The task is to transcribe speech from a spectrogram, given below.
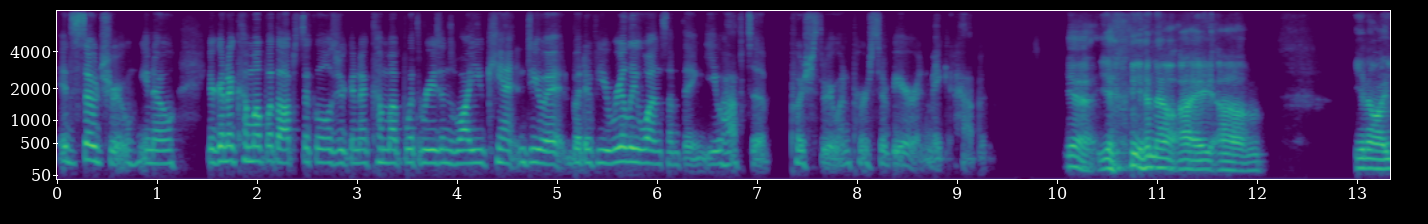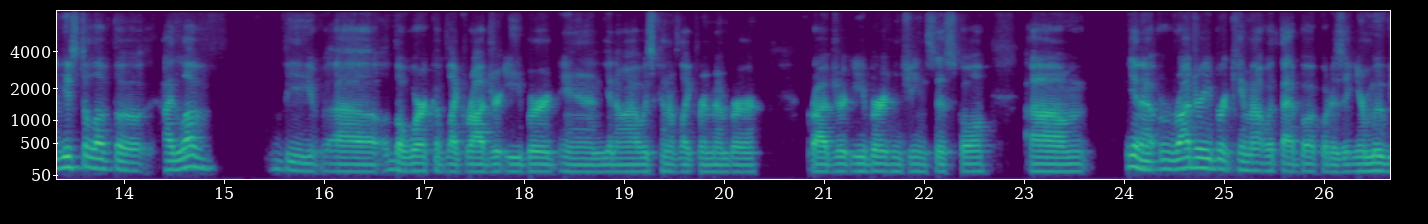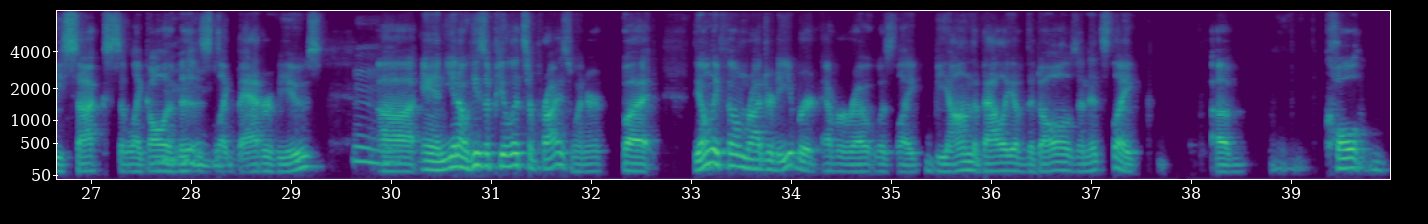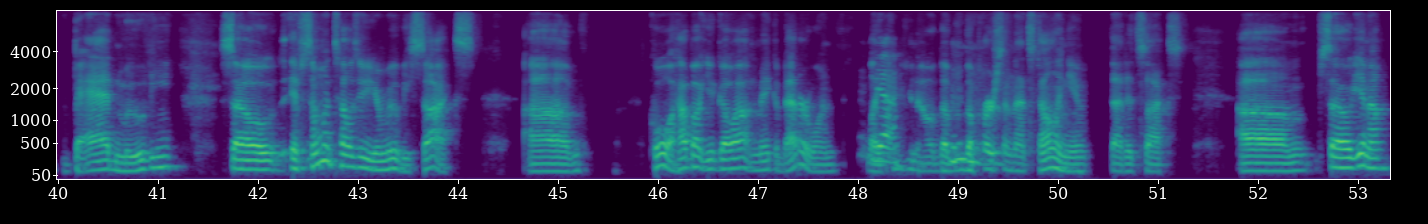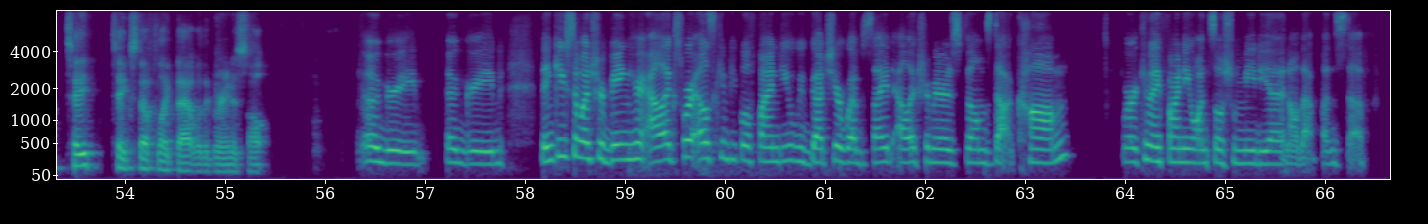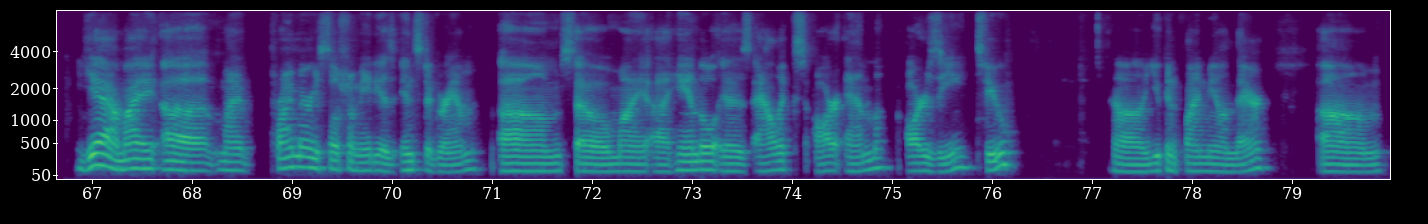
it's so true you know you're going to come up with obstacles you're going to come up with reasons why you can't do it but if you really want something you have to push through and persevere and make it happen yeah yeah you know i um you know i used to love the i love the uh the work of like roger ebert and you know i always kind of like remember roger ebert and gene siskel um you know roger ebert came out with that book what is it your movie sucks and like all of his mm-hmm. like bad reviews mm. uh and you know he's a pulitzer prize winner but the only film roger ebert ever wrote was like beyond the valley of the dolls and it's like a cult bad movie. So if someone tells you your movie sucks um cool. How about you go out and make a better one? Like yeah. you know the the person that's telling you that it sucks. Um so you know take take stuff like that with a grain of salt. Agreed. Agreed. Thank you so much for being here alex. Where else can people find you? We've got your website alexramirezfilms.com where can they find you on social media and all that fun stuff? Yeah my uh my primary social media is Instagram. Um, so my uh, handle is AlexRMRZ2. Uh, you can find me on there. Um,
